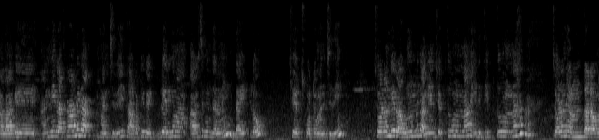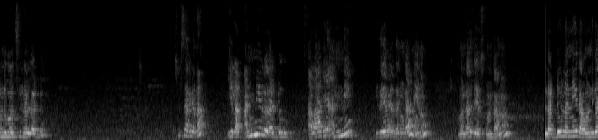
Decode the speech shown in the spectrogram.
అలాగే అన్ని రకాలుగా మంచిది. కాబట్టి రెగ్యులర్గా మనం అవిసె గింజలని డైట్లో చేర్చుకోవటం మంచిది. చూడండి రౌండ్గా నేను చెప్తూ ఉన్నా ఇది తిప్పుతూ ఉన్నా. చూడండి ఎంత రౌండ్గా వచ్చిందో లడ్డు. చూసారు కదా? ఇలా అన్ని లడ్డు అలాగే అన్నీ ఇదే విధంగా నేను ఉండలు చేసుకుంటాను. లడ్డూలన్నీ రౌండ్గా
